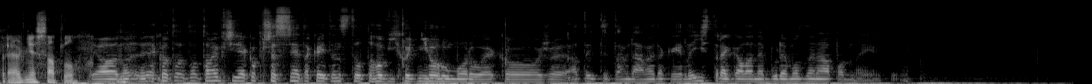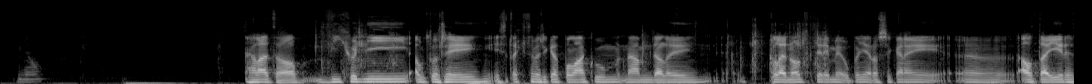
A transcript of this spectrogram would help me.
to je hodně subtle. Jo, to, jako to, to, to, mi přijde jako přesně takový ten styl toho východního humoru, jako, že a teď tam dáme takový easter egg, ale nebude moc nenápadný. Jako. Jo. Hele to, východní autoři, jestli tak chceme říkat Polákům, nám dali klenot, který je úplně rozsekaný uh, Altair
